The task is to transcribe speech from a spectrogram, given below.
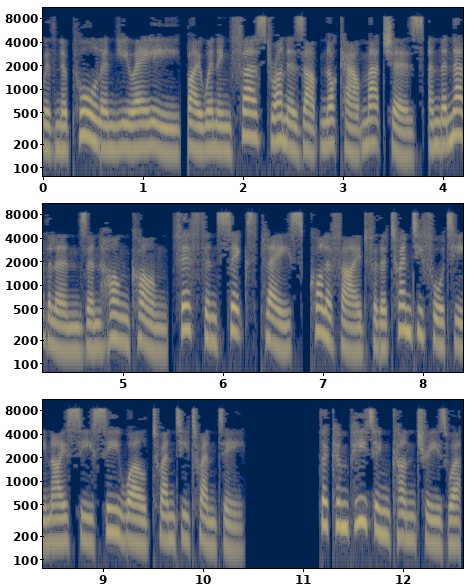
with Nepal and UAE by winning first runners-up knockout matches and the Netherlands and Hong Kong fifth and sixth place qualified for the 2014 ICC World 2020. The competing countries were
